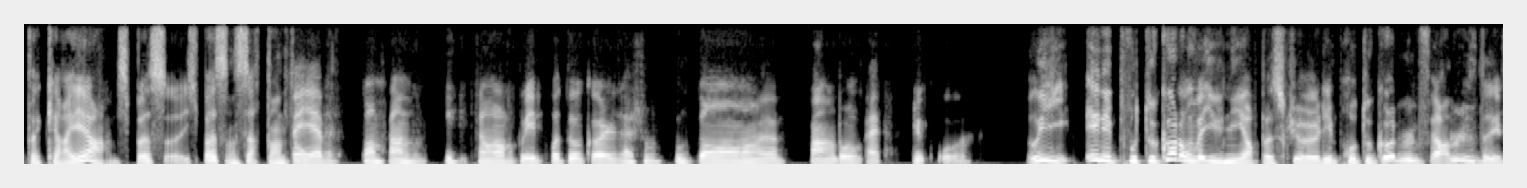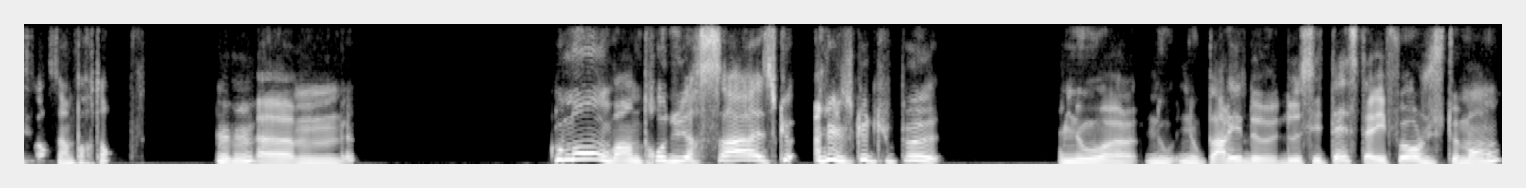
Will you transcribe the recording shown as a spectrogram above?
ta carrière, il se passe, il se passe un certain temps. Il y a plein, de les protocoles, la chose tout le temps. Enfin, bon, bref, du coup. Oui, et les protocoles, on va y venir parce que les protocoles, faire de l'effort, c'est important. Mmh Comment on va introduire ça? Est-ce que, est que tu peux nous, euh, nous, nous, parler de, de, ces tests à l'effort, justement?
